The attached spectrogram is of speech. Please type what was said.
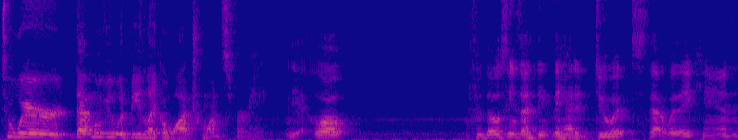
to where that movie would be like a watch once for me. Yeah, well, for those scenes, I think they had to do it that way they can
